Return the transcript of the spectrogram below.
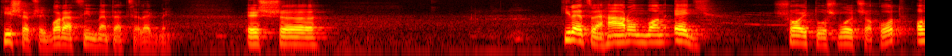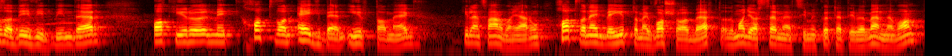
kisebbség barát szintben tetszelegni. És 93-ban egy sajtós volt csak ott, az a David Binder, akiről még 61-ben írta meg 93-ban járunk, 61-ben írta meg Vasalbert, a Magyar Szemmel című kötetében benne van,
